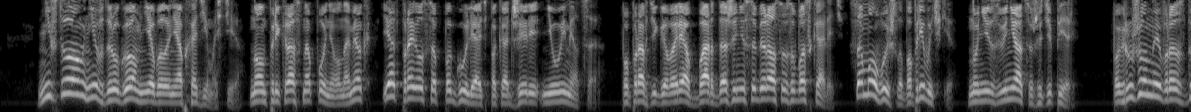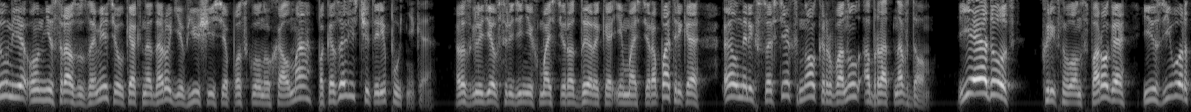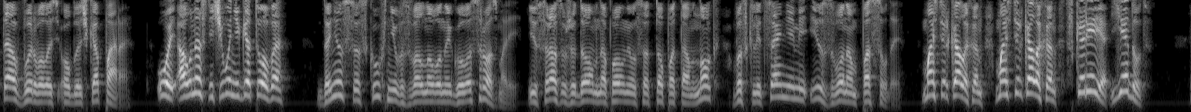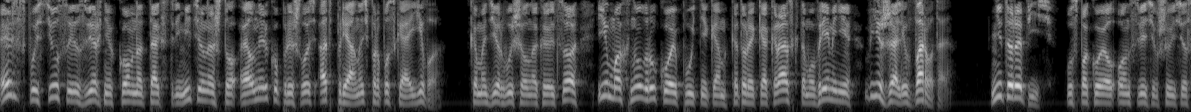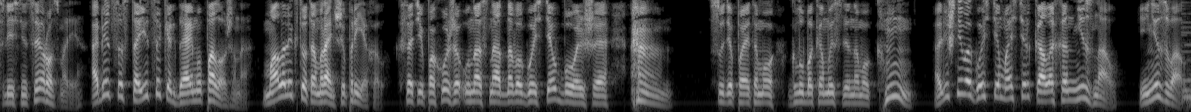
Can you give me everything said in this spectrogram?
Ни в том, ни в другом не было необходимости, но он прекрасно понял намек и отправился погулять, пока Джерри не уймется. По правде говоря, Бар даже не собирался зубоскалить. Само вышло по привычке. Но не извиняться же теперь. Погруженный в раздумья, он не сразу заметил, как на дороге, вьющейся по склону холма, показались четыре путника. Разглядев среди них мастера Дерека и мастера Патрика, Элмерик со всех ног рванул обратно в дом. «Едут!» — крикнул он с порога, и из его рта вырвалось облачко пара. «Ой, а у нас ничего не готово!» Донесся с кухни взволнованный голос Розмари, и сразу же дом наполнился топотом ног, восклицаниями и звоном посуды. «Мастер Калахан! Мастер Калахан! Скорее! Едут!» Эльф спустился из верхних комнат так стремительно, что Элмерику пришлось отпрянуть, пропуская его. Командир вышел на крыльцо и махнул рукой путникам, которые как раз к тому времени въезжали в ворота. «Не торопись», — успокоил он светившуюся с лестницы Розмари. «Обед состоится, когда ему положено. Мало ли кто там раньше приехал. Кстати, похоже, у нас на одного гостя больше. Судя по этому глубокомысленному «кхм», а лишнего гостя мастер Калахан не знал и не звал.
